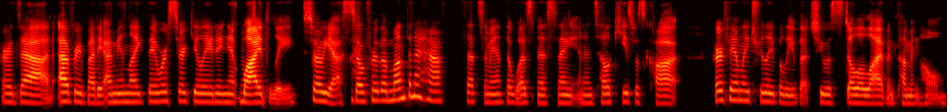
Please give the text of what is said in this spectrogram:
her dad, everybody. I mean, like they were circulating it widely. So, yes. So, for the month and a half that Samantha was missing and until Keyes was caught, her family truly believed that she was still alive and coming home.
